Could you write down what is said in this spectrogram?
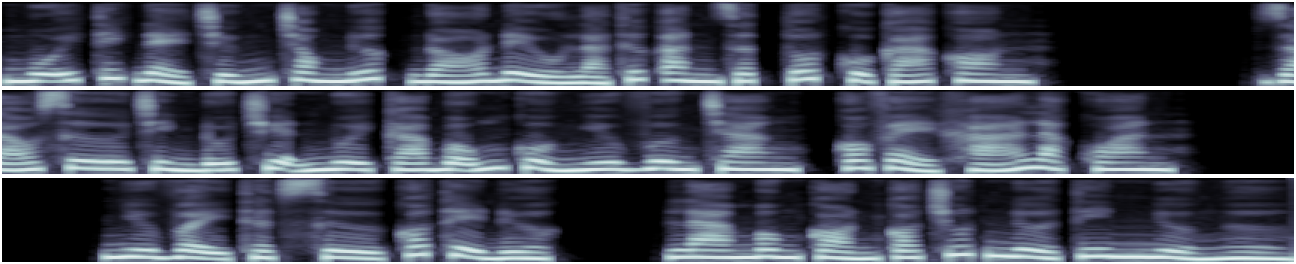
mũi thích đẻ trứng trong nước, đó đều là thức ăn rất tốt của cá con. Giáo sư trình đối chuyện nuôi cá bỗng của Ngưu Vương Trang, có vẻ khá lạc quan. Như vậy thật sự có thể được. La mông còn có chút nửa tin nửa ngờ.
